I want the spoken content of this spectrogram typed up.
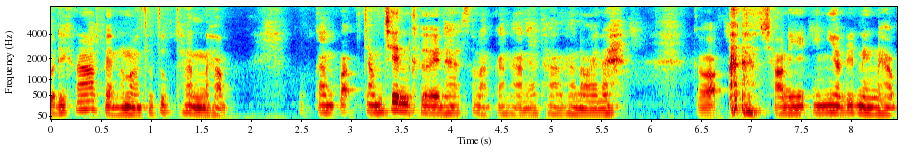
วัสดีครับแฟนฮานอยทุกๆท่านนะครับการประจำเช่นเคยนะฮะสำหรับการหาแนวทางฮานอยนะ ก็เช้านี้เงียบนิดนึงนะครับ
